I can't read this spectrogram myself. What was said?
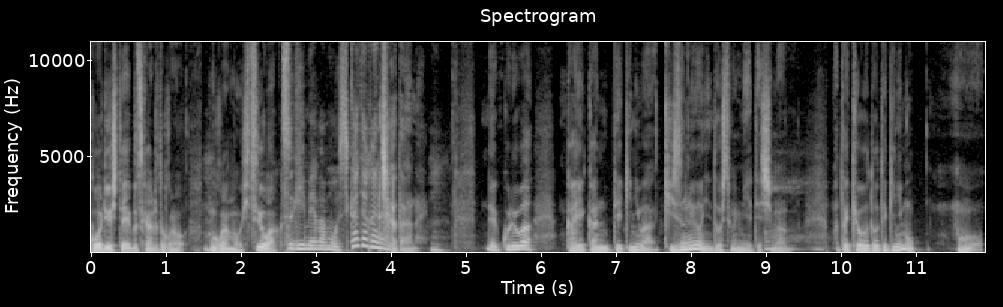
合流してぶつかるところもうこれはもう必要枠継ぎ目はもう仕方がない。仕方がない、うん、でこれは外観的には傷のようにどうしても見えてしまう。また強度的にももう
